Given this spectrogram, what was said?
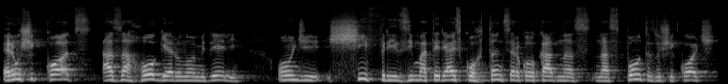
Eram chicotes, azarrogue era o nome dele, onde chifres e materiais cortantes eram colocados nas, nas pontas do chicote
